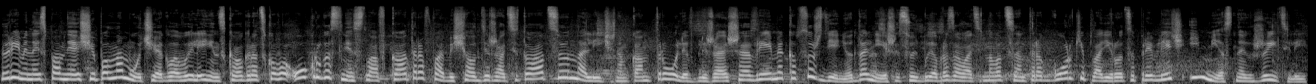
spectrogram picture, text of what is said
Временно исполняющий полномочия главы Ленинского городского округа Станислав Катаров пообещал держать ситуацию на личном контроле. В ближайшее время к обсуждению дальнейшей судьбы образовательного центра «Горки» планируется привлечь и местных жителей.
